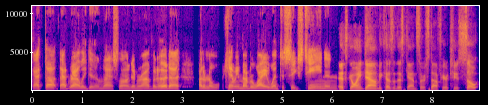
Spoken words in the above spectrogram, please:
That uh, that rally didn't last long in Robinhood. Uh, I don't know. Can't remember why it went to sixteen. And It's going down because of this Gensler stuff here too. So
